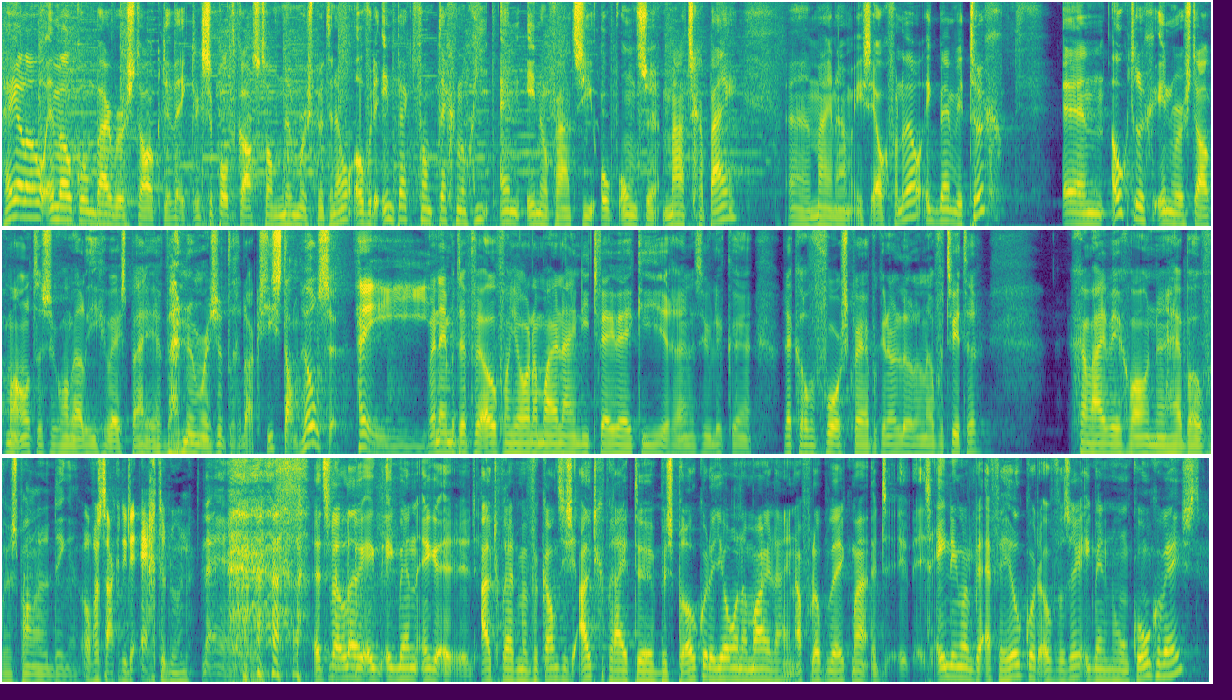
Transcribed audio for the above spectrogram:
Hey hallo en welkom bij Rush Talk, de wekelijkse podcast van Numbers.nl over de impact van technologie en innovatie op onze maatschappij. Uh, mijn naam is Elg van der Wel, ik ben weer terug. En ook terug in Rush Talk, maar ondertussen gewoon wel hier geweest bij, uh, bij Numbers op de redactie. Stan Hulsen. Hey. We nemen het even over van Johanna Marjolein, die twee weken hier uh, natuurlijk lekker over Foursquare hebben kunnen lullen en over Twitter gaan wij weer gewoon uh, hebben over spannende dingen. Over zaken die er echt te doen. Nee, het is wel leuk. Ik, ik ben ik, eh, uitgebreid mijn vakanties uitgebreid uh, besproken door Johan en Marjolein afgelopen week. Maar het is één ding wat ik er even heel kort over wil zeggen. Ik ben in Hongkong geweest.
